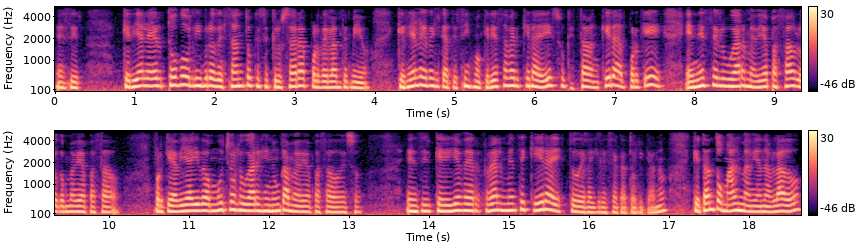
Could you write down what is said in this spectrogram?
Es decir, quería leer todo el libro de santo que se cruzara por delante mío. Quería leer el catecismo, quería saber qué era eso que estaban, qué era, por qué en ese lugar me había pasado lo que me había pasado. Porque había ido a muchos lugares y nunca me había pasado eso. Es decir, quería ver realmente qué era esto de la Iglesia Católica, ¿no? Que tanto mal me habían hablado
